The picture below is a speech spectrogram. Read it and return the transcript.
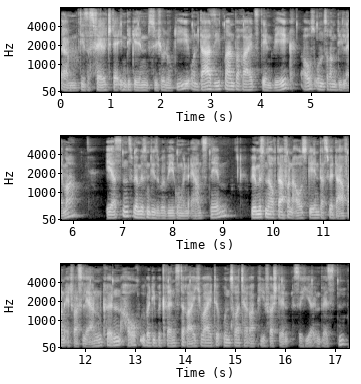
ähm, dieses Feld der indigenen Psychologie. Und da sieht man bereits den Weg aus unserem Dilemma. Erstens, wir müssen diese Bewegungen ernst nehmen. Wir müssen auch davon ausgehen, dass wir davon etwas lernen können, auch über die begrenzte Reichweite unserer Therapieverständnisse hier im Westen.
